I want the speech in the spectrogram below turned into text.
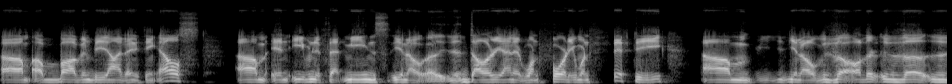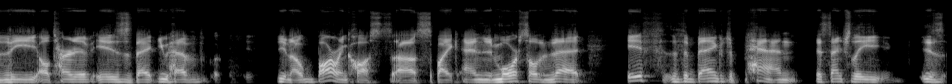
um, above and beyond anything else. Um, and even if that means you know dollar yen at 140, 150, um, you know the other the the alternative is that you have you know borrowing costs uh, spike, and more so than that, if the Bank of Japan essentially is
